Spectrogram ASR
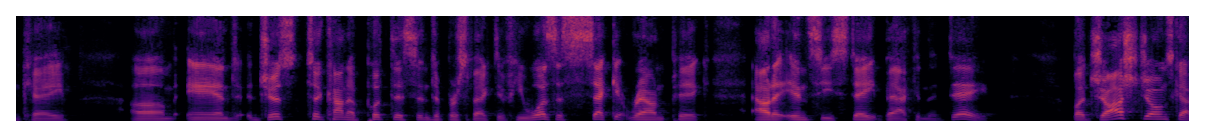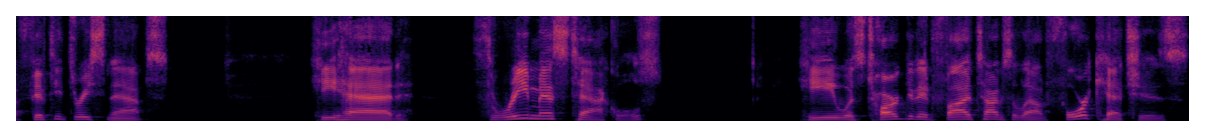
Okay. Um, and just to kind of put this into perspective, he was a second round pick out of NC State back in the day. But Josh Jones got 53 snaps. He had three missed tackles. He was targeted five times, allowed four catches.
